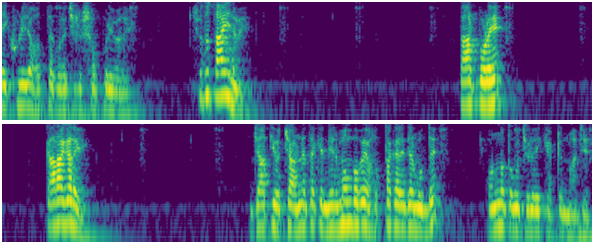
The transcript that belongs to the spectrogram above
এই খুনিরা হত্যা করেছিল সব পরিবারে। শুধু তাই নয়, তারপরে কারাগারে জাতীয় চার নেতাকে নির্মমভাবে হত্যাকারীদের মধ্যে অন্যতম ছিল এই ক্যাপ্টেন মাজেদ।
